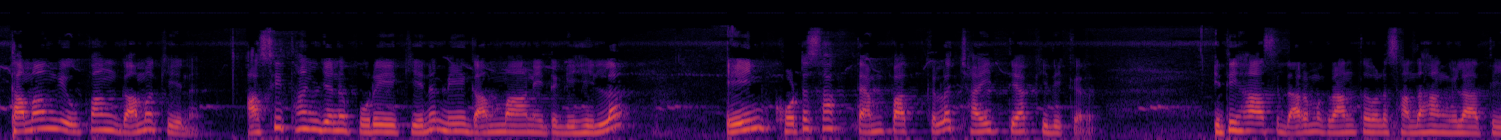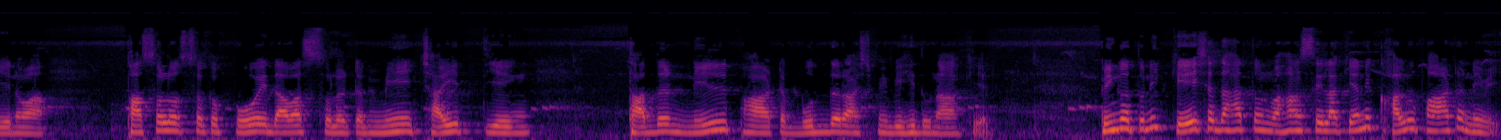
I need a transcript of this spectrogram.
තමන්ගේ උපන් ගම කියන අසිතංජන පුරේ කියන මේ ගම්මානයට ගිහිල්ලා එයින් කොටසක් තැම්පත් කරලා චෛත්‍යයක් ඉදි කර. ඉතිහාස ධර්ම ග්‍රන්ථවල සඳහන් වෙලා තියෙනවා පසළොස්වක පෝය දවස්වලට මේ චෛත්‍යයෙන් තද නිල් පාට බුද්ධ රශ්මි විහිදුනා කියලා. පිංගතුනි කේශ ධාතුන් වහන්සේලා කියන්නේ කළු පාට නෙවෙයි.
